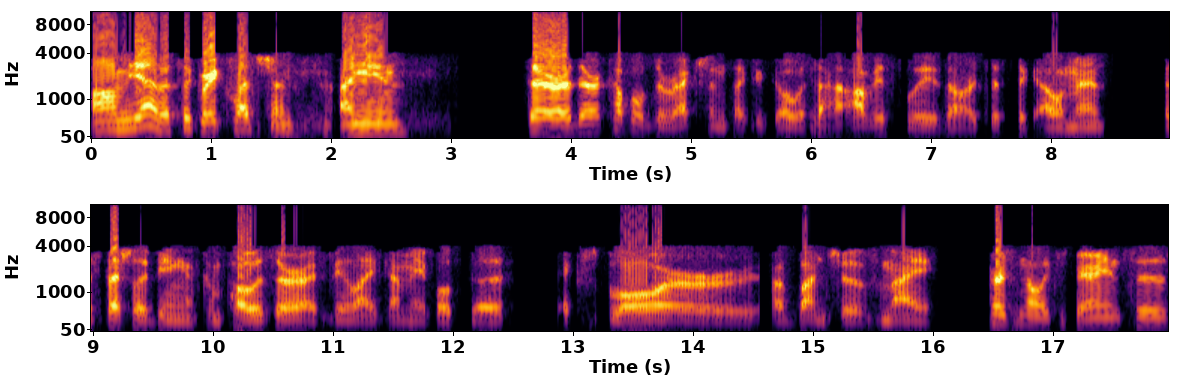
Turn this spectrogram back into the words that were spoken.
Um, yeah, that's a great question. I mean, there there are a couple of directions I could go with that. Obviously, the artistic element, especially being a composer, I feel like I'm able to explore a bunch of my personal experiences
